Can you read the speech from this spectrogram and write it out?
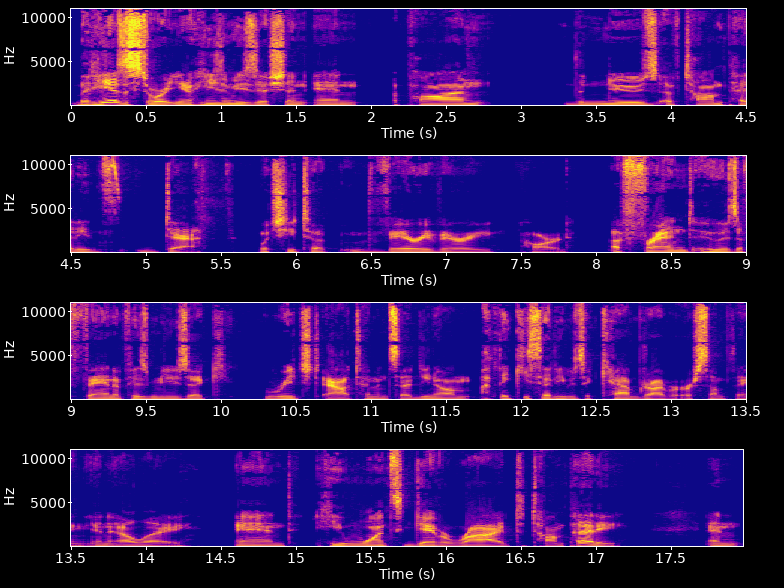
but he has a story. You know, he's a musician, and upon the news of Tom Petty's death, which he took very, very hard, a friend who is a fan of his music reached out to him and said, you know, I think he said he was a cab driver or something in LA and he once gave a ride to Tom Petty and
